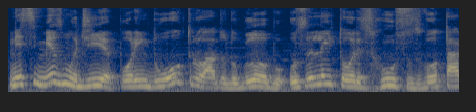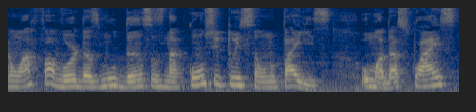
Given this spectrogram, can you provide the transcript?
Nesse mesmo dia, porém do outro lado do globo, os eleitores russos votaram a favor das mudanças na Constituição no país, uma das quais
